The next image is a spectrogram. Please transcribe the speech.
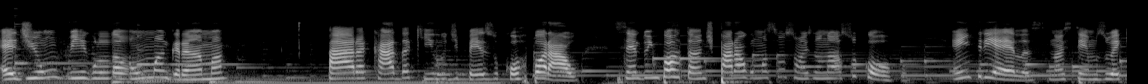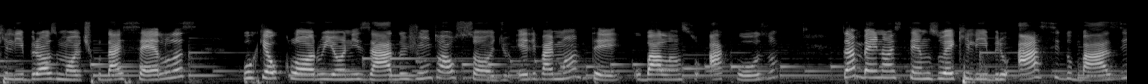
é de 1,1 grama para cada quilo de peso corporal, sendo importante para algumas funções no nosso corpo. Entre elas, nós temos o equilíbrio osmótico das células, porque o cloro ionizado junto ao sódio, ele vai manter o balanço aquoso. Também nós temos o equilíbrio ácido-base,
